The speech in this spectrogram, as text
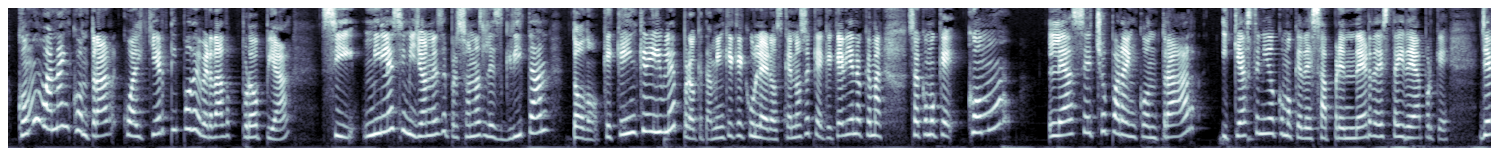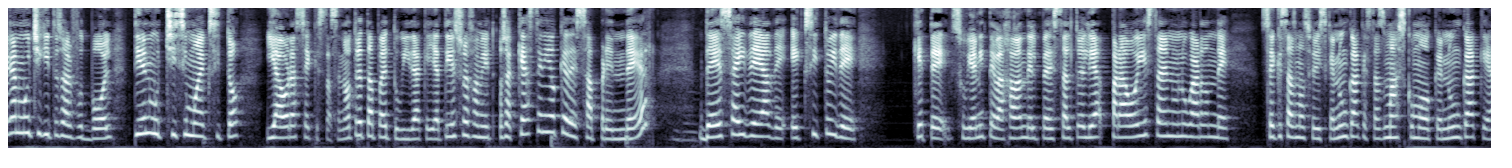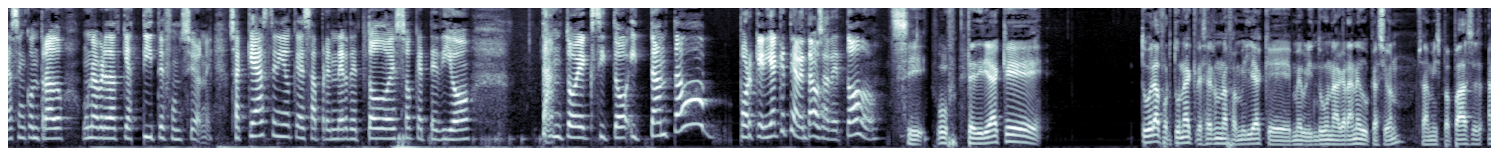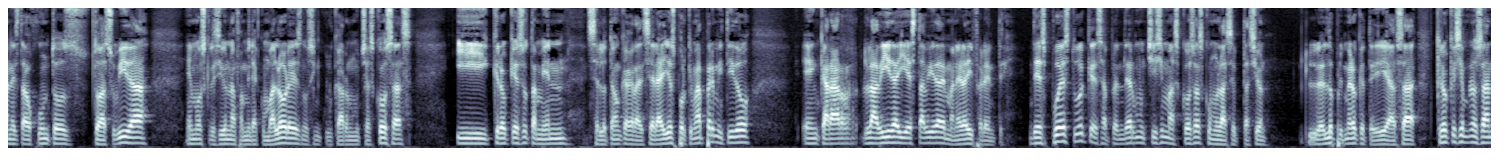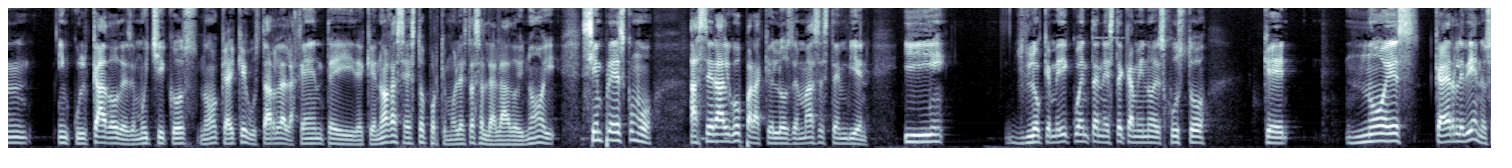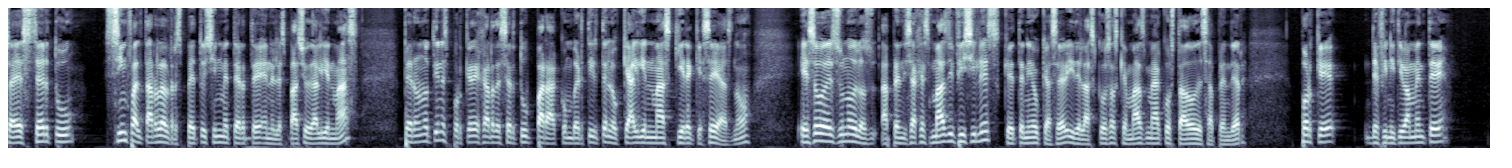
¿cómo van a encontrar cualquier tipo de verdad propia? si miles y millones de personas les gritan todo, que qué increíble, pero que también que qué culeros, que no sé qué, que qué bien o qué mal. O sea, como que, ¿cómo le has hecho para encontrar y qué has tenido como que desaprender de esta idea? Porque llegan muy chiquitos al fútbol, tienen muchísimo éxito y ahora sé que estás en otra etapa de tu vida, que ya tienes una familia. O sea, ¿qué has tenido que desaprender de esa idea de éxito y de que te subían y te bajaban del pedestal todo el día para hoy estar en un lugar donde Sé que estás más feliz que nunca, que estás más cómodo que nunca, que has encontrado una verdad que a ti te funcione. O sea, ¿qué has tenido que desaprender de todo eso que te dio tanto éxito y tanta porquería que te aventaba? O sea, de todo. Sí, Uf. te diría que tuve la fortuna de crecer en una familia que me brindó una gran educación. O sea, mis papás han estado juntos toda su vida, hemos crecido en una familia con valores, nos inculcaron muchas cosas. Y creo que eso también se lo tengo que agradecer a ellos porque me ha permitido encarar la vida y esta vida de manera diferente. Después tuve que desaprender muchísimas cosas como la aceptación. Es lo primero que te diría. O sea, creo que siempre nos han inculcado desde muy chicos, ¿no? Que hay que gustarle a la gente y de que no hagas esto porque molestas al de al lado y no. Y siempre es como hacer algo para que los demás estén bien. Y lo que me di cuenta en este camino es justo que no es caerle bien, o sea, es ser tú sin faltarle al respeto y sin meterte en el espacio de alguien más, pero no tienes por qué dejar de ser tú para convertirte en lo que alguien más quiere que seas, ¿no? Eso es uno de los aprendizajes más difíciles que he tenido que hacer y de las cosas que más me ha costado desaprender, porque definitivamente,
